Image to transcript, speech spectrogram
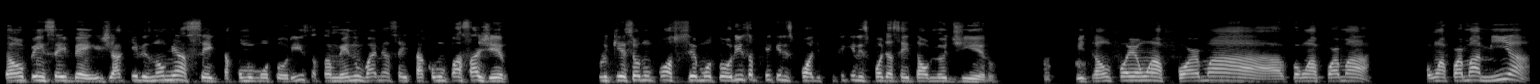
Então eu pensei bem, já que eles não me aceitam como motorista, também não vai me aceitar como passageiro. Porque se eu não posso ser motorista, por que, que eles podem, por que, que eles podem aceitar o meu dinheiro? Então foi uma forma, foi uma forma, uma forma minha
